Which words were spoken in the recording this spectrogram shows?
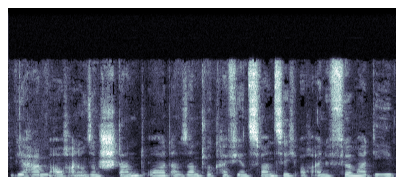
Wir haben auch an unserem Standort am Sandtor Kai 24 auch eine Firma, die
